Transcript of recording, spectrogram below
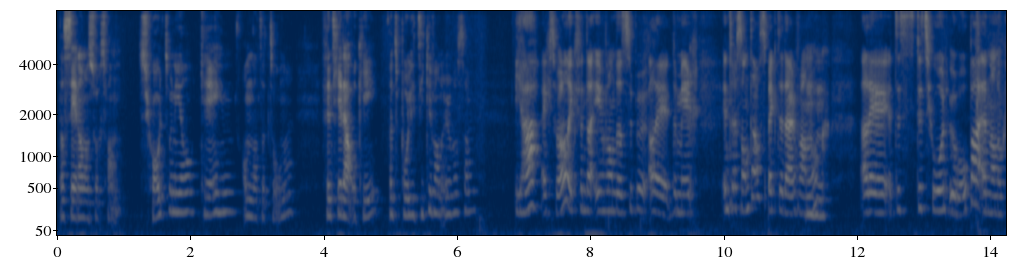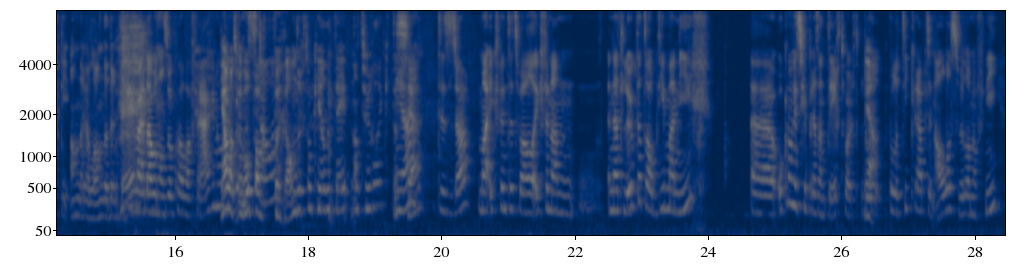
dat zij dan een soort van schouwtoneel krijgen om dat te tonen. Vind jij dat oké, het politieke van Eurosong? Ja, echt wel. Ik vind dat een van de, super, allee, de meer interessante aspecten daarvan Mhm. ook. Allee, het, is, het is gewoon Europa en dan nog die andere landen erbij, waar dat we ons ook wel wat vragen over Ja, want Europa stellen. verandert ook heel de tijd natuurlijk. Dus ja. ja, het is dat. Maar ik vind het wel... Ik vind dan net leuk dat dat op die manier eh, ook nog eens gepresenteerd wordt. Ik bedoel, Ja. politiek kruipt in alles, willen of niet.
